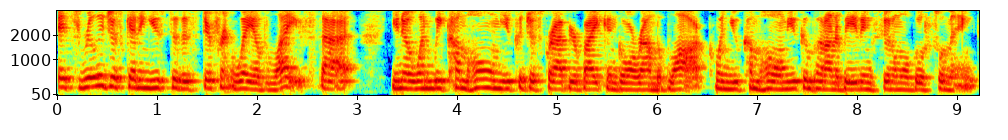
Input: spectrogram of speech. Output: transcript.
it's really just getting used to this different way of life that you know when we come home you could just grab your bike and go around the block. When you come home you can put on a bathing suit and we'll go swimming.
